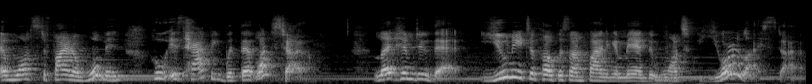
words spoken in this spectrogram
and wants to find a woman who is happy with that lifestyle. Let him do that. You need to focus on finding a man that wants your lifestyle.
